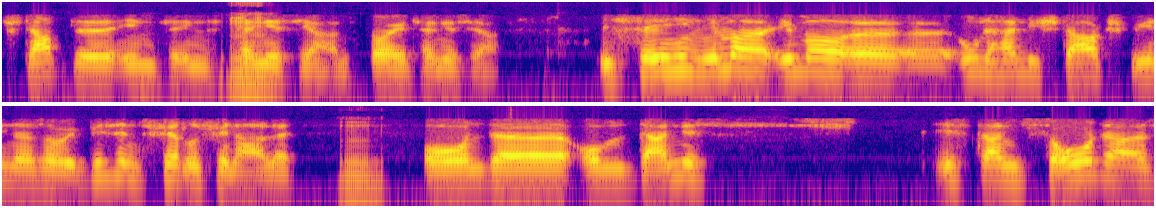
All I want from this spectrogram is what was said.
Start äh, ins, ins mhm. Tennisjahr, ins neue Tennisjahr. Ich sehe ihn immer, immer äh, unheimlich stark spielen, also bis ins Viertelfinale. Mhm. Und, äh, und dann ist, ist dann so, dass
